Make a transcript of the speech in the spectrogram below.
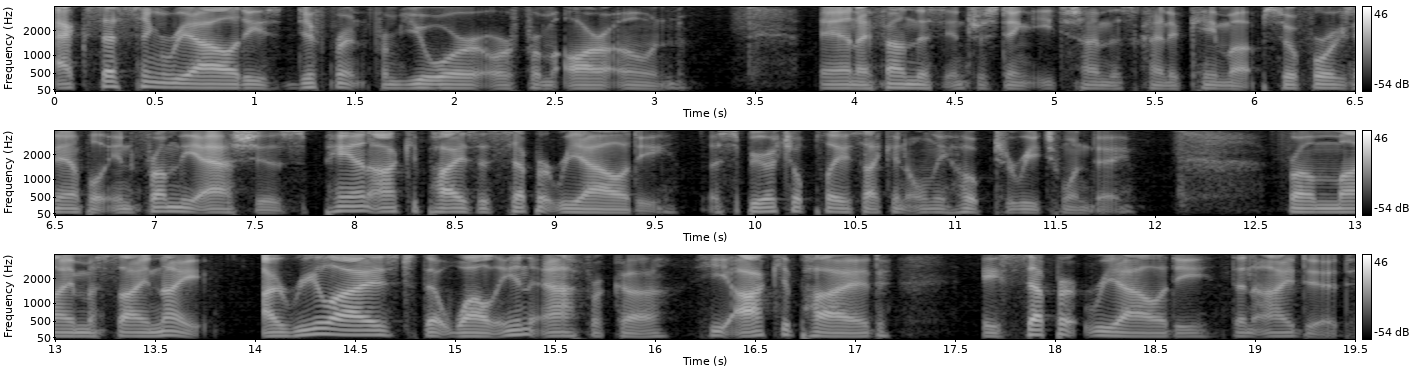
accessing realities different from your or from our own. And I found this interesting each time this kind of came up. So, for example, in From the Ashes, Pan occupies a separate reality, a spiritual place I can only hope to reach one day. From my Maasai Night, I realized that while in Africa, he occupied a separate reality than I did,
